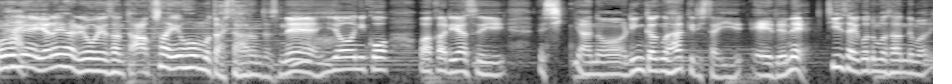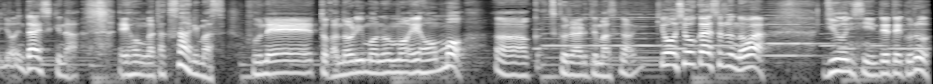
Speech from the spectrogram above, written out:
このね、はい、柳原良平さんたくさん絵本も出してはるんですね。非常にこうわかりやすいあの輪郭がはっきりした絵でね小さい子供さんでも非常に大好きな絵本がたくさんあります。船とか乗り物の絵本もあ作られてますが今日紹介するのは十二支に出てくる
